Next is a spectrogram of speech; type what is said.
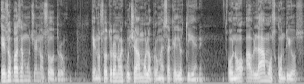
Eso pasa mucho en nosotros, que nosotros no escuchamos la promesa que Dios tiene o no hablamos con Dios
